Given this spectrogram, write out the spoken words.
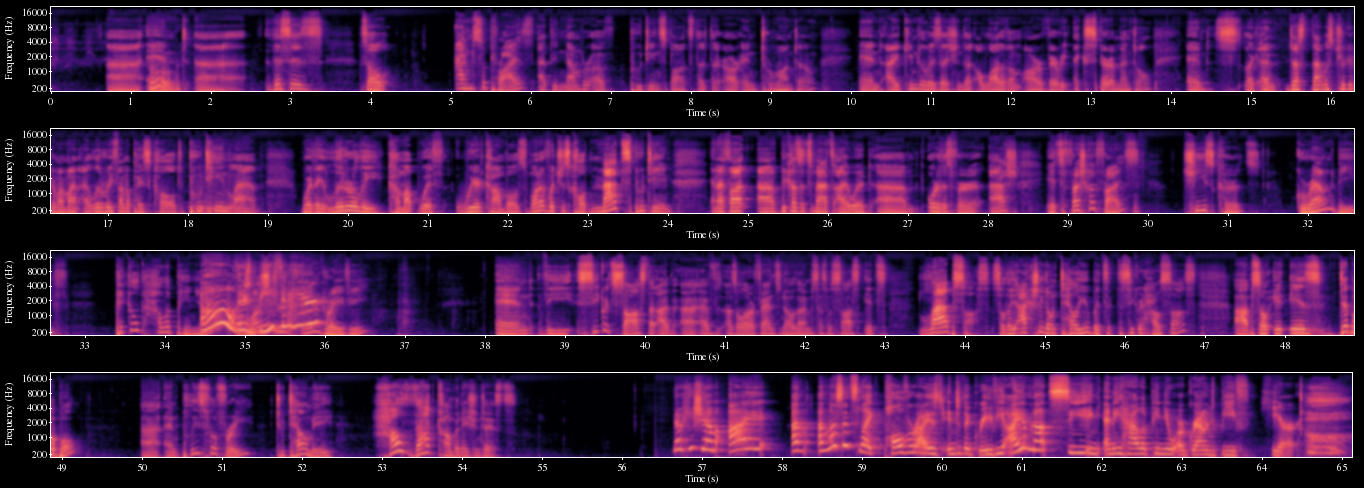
Uh, and uh, this is so I'm surprised at the number of poutine spots that there are in Toronto. And I came to the realization that a lot of them are very experimental. And like, and just that was triggered in my mind. I literally found a place called Poutine Lab, where they literally come up with weird combos. One of which is called Matt's Poutine, and I thought uh, because it's Matt's, I would um, order this for Ash. It's fresh cut fries, cheese curds, ground beef, pickled jalapeno. Oh, there's beef in here? and gravy. And the secret sauce that I've, uh, as all our fans know, that I'm obsessed with sauce, it's lab sauce. So they actually don't tell you, but it's like the secret house sauce. Um, so it is dippable. Uh, and please feel free to tell me how that combination tastes. Now, Hisham, I un- unless it's like pulverized into the gravy, I am not seeing any jalapeno or ground beef here.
